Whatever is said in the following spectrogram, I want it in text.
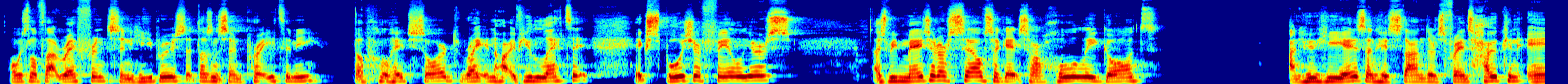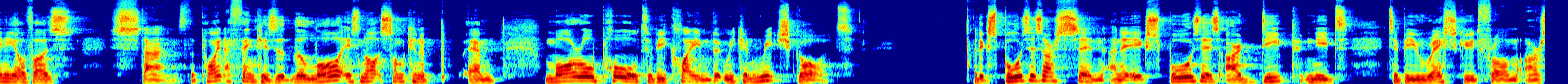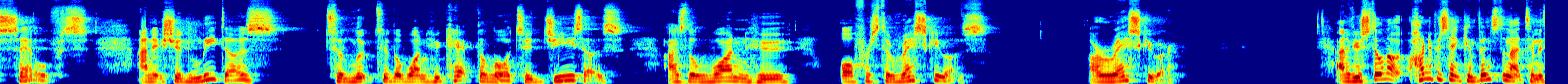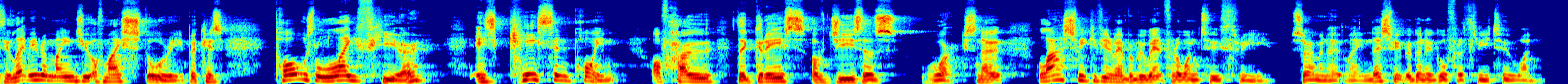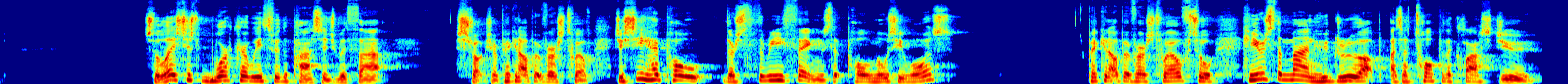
I always love that reference in Hebrews. It doesn't sound pretty to me. Double-edged sword, right in the heart. If you let it expose your failures, as we measure ourselves against our holy God and who he is and his standards, friends, how can any of us stand? The point I think is that the law is not some kind of um, moral pole to be climbed that we can reach God. It exposes our sin and it exposes our deep need to be rescued from ourselves. And it should lead us to look to the one who kept the law, to Jesus, as the one who offers to rescue us, our rescuer. And if you're still not 100% convinced in that, Timothy, let me remind you of my story because Paul's life here is case in point of how the grace of Jesus works. Now, last week, if you remember, we went for a one, two, three sermon outline. This week, we're going to go for a three, two, one. So let's just work our way through the passage with that structure, picking up at verse 12. Do you see how Paul, there's three things that Paul knows he was? Picking up at verse 12. So here's the man who grew up as a top of the class Jew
